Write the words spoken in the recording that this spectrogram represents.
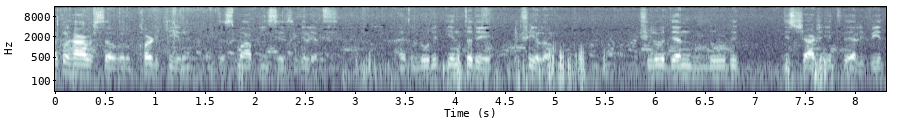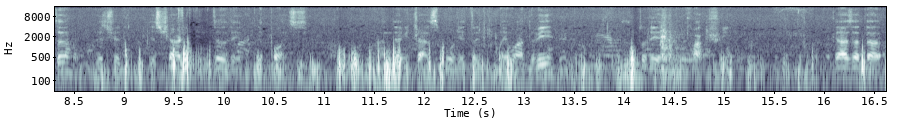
mechanical harvester will the cane into small pieces, billets, and load it into the trailer. The trailer will then load it, discharge it into the elevator, which will discharge into the, the ponds. And then we transport it to, by waterway to the factory. Because at, at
